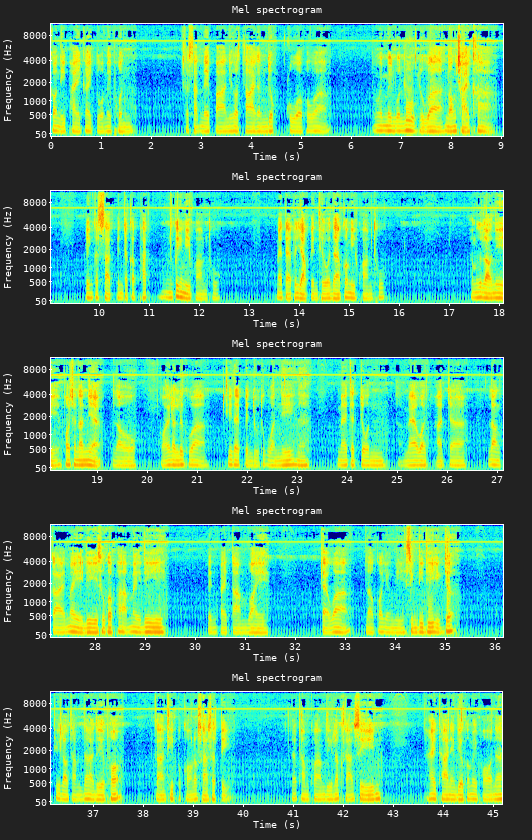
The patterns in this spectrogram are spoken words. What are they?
ก็หนีภัยใกล้ตัวไม่พ้น กษัตริย์ในป่านี่ก็ตายกันยกครัว เพราะว่าไม่ไม่รู้ลูกหรือว่าน้องชายฆ่า เป็นกษัตริย์เป็นจกักรพรรดิก็ยังมีความทุกข์แม้แต่ไปอยากเป็นเทวดาก็มีความทุกข์มนุษย์เรานี่ เพราะฉะนั้นเนี่ยเราขอให้ระลึกว่า ที่ได้เป็นอยู่ทุกวันนี้นะแม้จะจน แม้ว่าอาจจะร่างกายไม่ดีสุขภาพไม่ดี เป็นไปตามวัย แต่ว่าเราก็ยังมีสิ่งดีๆ อีกเยอะ ที่เราทำได้โดยเฉพาะการที่ประคองรักษาสติ และทำความดีรักษาศีล ให้ทานอย่างเดียวก็ไม่พอนะ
